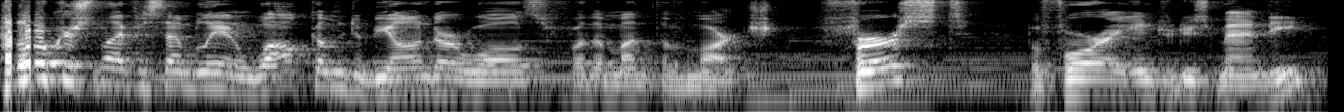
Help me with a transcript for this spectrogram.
Hello, Christian Life Assembly, and welcome to Beyond Our Walls for the month of March. First, before I introduce Mandy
